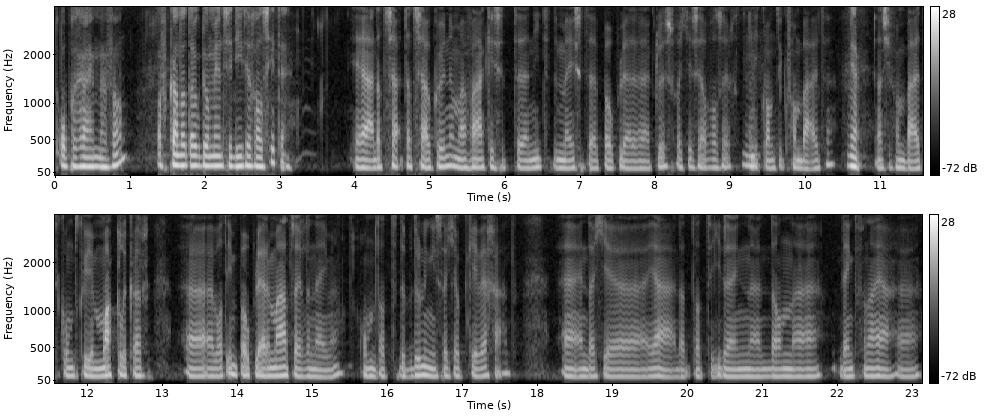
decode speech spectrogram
Het opruimen van? Of kan dat ook door mensen die er al zitten? Ja, dat zou, dat zou kunnen, maar vaak is het eh, niet de meest eh, populaire klus, wat je zelf al zegt. Mm. Je kwam natuurlijk van buiten. Ja. En als je van buiten komt, kun je makkelijker eh, wat impopulaire maatregelen nemen. Omdat de bedoeling is dat je ook een keer weggaat. Eh, en dat, je, eh, ja, dat, dat iedereen dan denkt van, nou ja,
